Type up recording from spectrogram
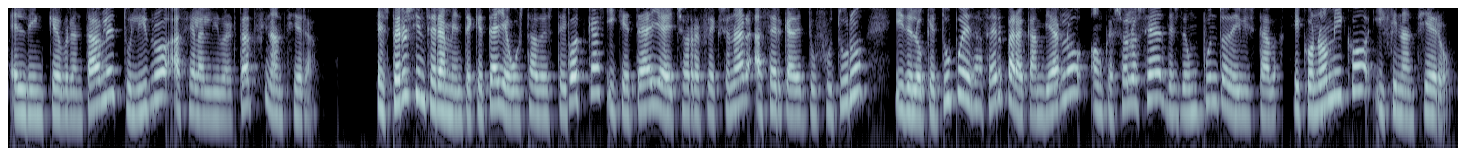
el de Inquebrantable, tu libro hacia la libertad financiera. Espero sinceramente que te haya gustado este podcast y que te haya hecho reflexionar acerca de tu futuro y de lo que tú puedes hacer para cambiarlo, aunque solo sea desde un punto de vista económico y financiero.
